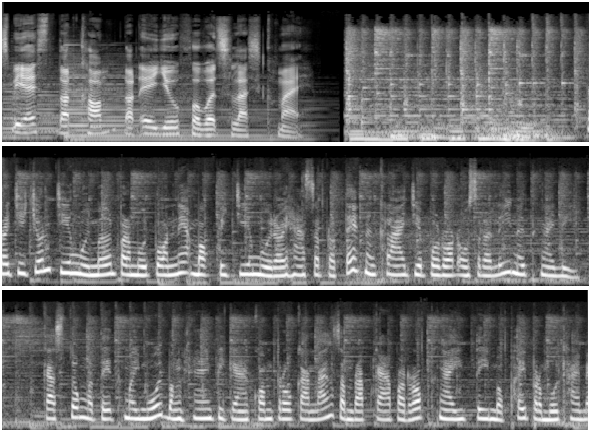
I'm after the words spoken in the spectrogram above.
sbs.com.au/ ខ្មែរប្រជាជនជាង16000នាក់មកពីជាង150ប្រទេសនឹងក្លាយជាពលរដ្ឋអូស្ត្រាលីនៅថ្ងៃនេះការស្ទង់មតិថ្មីមួយបង្ហាញពីការគ្រប់គ្រងការឡើងសម្រាប់ការប្រារព្ធថ្ងៃទី26ខែម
